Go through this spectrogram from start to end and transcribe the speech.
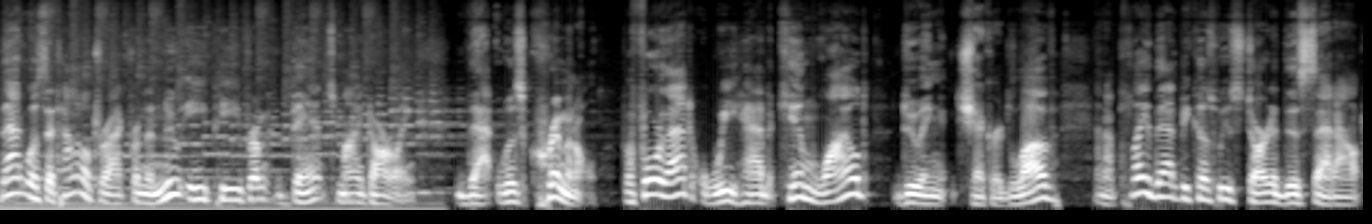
That was the title track from the new EP from Dance My Darling. That was Criminal. Before that, we had Kim Wilde doing Checkered Love, and I played that because we started this set out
